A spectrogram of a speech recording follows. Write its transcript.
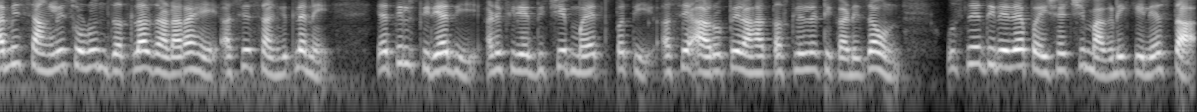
आम्ही सांगली सोडून जतला जाणार आहे असे सांगितल्याने यातील फिर्यादी आणि फिर्यादीचे मयत पती असे आरोपी राहत असलेल्या ठिकाणी जाऊन उसने दिलेल्या पैशाची मागणी केली असता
